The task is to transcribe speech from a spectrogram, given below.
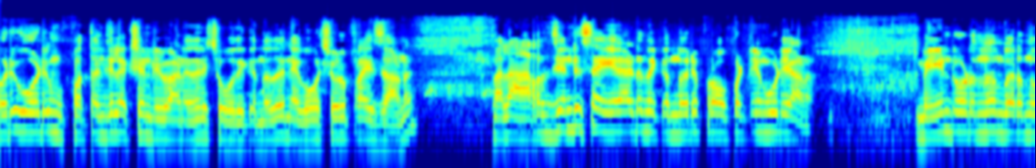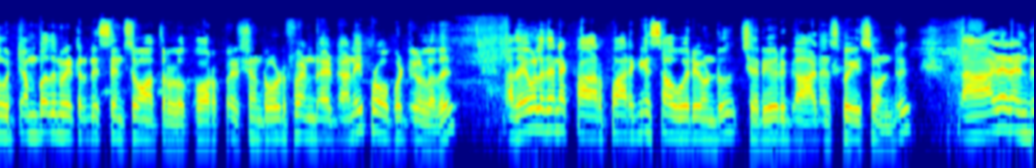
ഒരു കോടി മുപ്പത്തഞ്ച് ലക്ഷം രൂപയാണ് ഇതിന് ചോദിക്കുന്നത്. നെഗോഷ്യബിൾ പ്രൈസ് ആണ്. നല്ല അർജന്റ് സെയിലായിട്ട് നിൽക്കുന്ന ഒരു പ്രോപ്പർട്ടിയും കൂടിയാണ്. മെയിൻ റോഡിൽ നിന്നും വെറും നൂറ്റമ്പത് മീറ്റർ ഡിസ്റ്റൻസ് മാത്രമേ ഉള്ളൂ. കോർപ്പറേഷൻ റോഡ് ഫ്രണ്ട് ആയിട്ടാണ് ഈ പ്രോപ്പർട്ടി ഉള്ളത്. അതേപോലെ തന്നെ കാർ പാർക്കിംഗ് സൗകര്യമുണ്ട് ചെറിയൊരു ഗാർഡൻ സ്പേസ് ഉണ്ട്. താഴെ രണ്ട്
